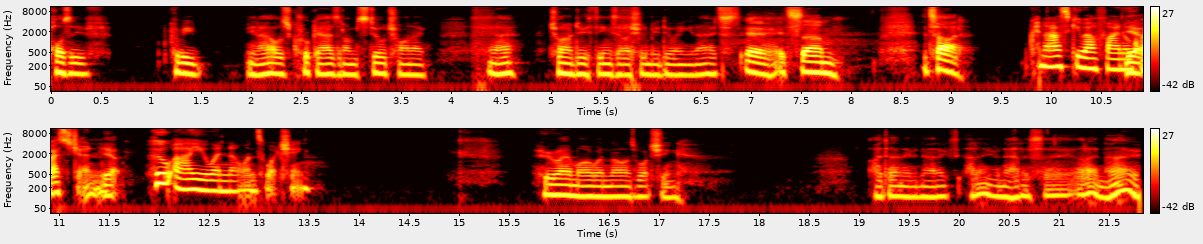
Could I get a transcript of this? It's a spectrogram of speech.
positive. Could be, you know, I was crook as, and I'm still trying to, you know, trying to do things that I shouldn't be doing. You know, it's yeah, it's um, it's hard. Can I ask you our final Yeah. question? Yeah. Who are you when no one's watching? Who am I when no one's watching? I don't even know. How to, I don't even know how to say. I don't know.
